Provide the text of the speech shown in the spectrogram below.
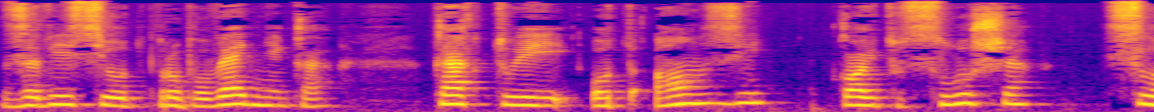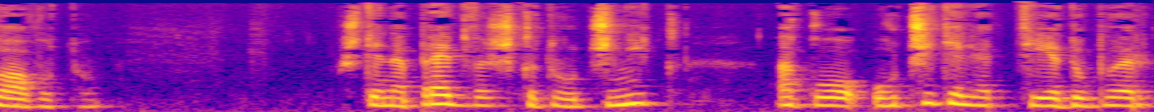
зависи от проповедника, както и от онзи, който слуша Словото. Ще напредваш като ученик, ако учителят ти е добър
